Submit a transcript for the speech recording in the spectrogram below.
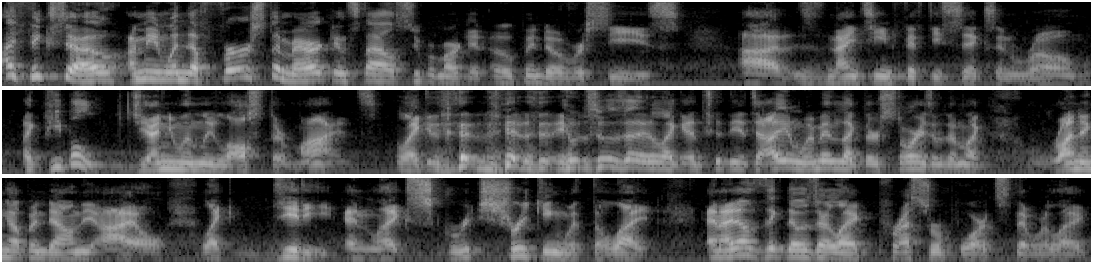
I think so. I mean, when the first American style supermarket opened overseas, uh, this is 1956 in Rome. Like people genuinely lost their minds. Like it was, it was uh, like the Italian women, like their stories of them like running up and down the aisle, like giddy and like shrieking with delight. And I don't think those are like press reports that were like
